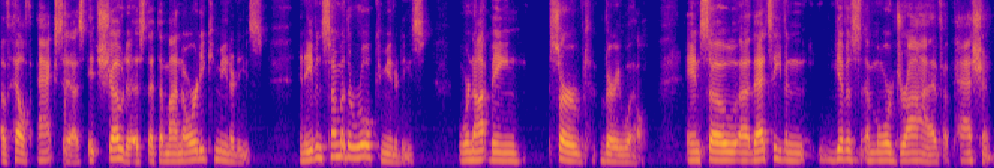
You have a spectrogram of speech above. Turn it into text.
of health access, it showed us that the minority communities and even some of the rural communities were not being served very well. And so uh, that's even give us a more drive, a passion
